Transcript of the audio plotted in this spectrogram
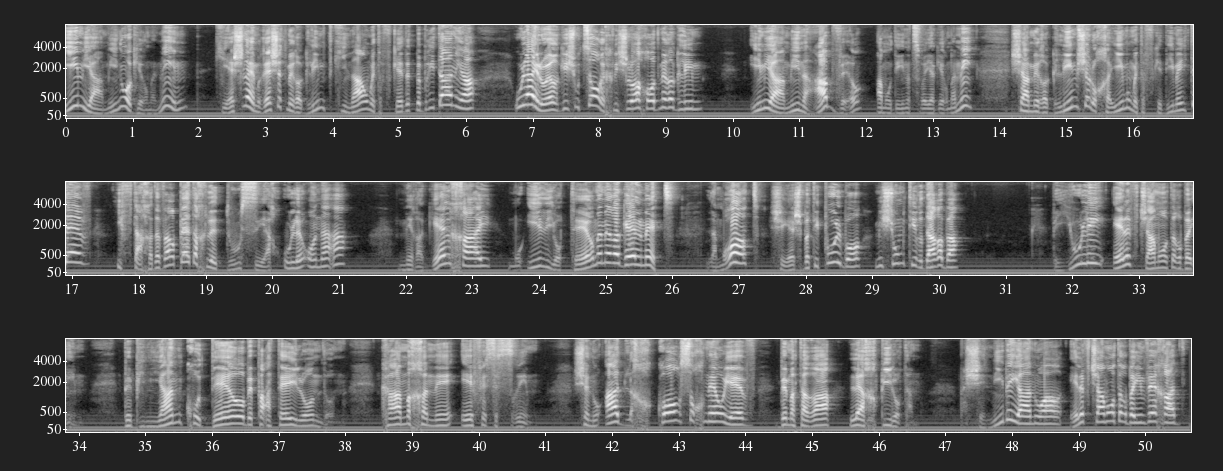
אם יאמינו הגרמנים, כי יש להם רשת מרגלים תקינה ומתפקדת בבריטניה, אולי לא ירגישו צורך לשלוח עוד מרגלים. אם יאמין האבבר, המודיעין הצבאי הגרמני, שהמרגלים שלו חיים ומתפקדים היטב, יפתח הדבר פתח לדו-שיח ולהונאה. מרגל חי מועיל יותר ממרגל מת, למרות שיש בטיפול בו משום טרדה רבה. ביולי 1940, בבניין קודר בפאתי לונדון, קם מחנה 020, שנועד לחקור סוכני אויב במטרה להכפיל אותם. בשני בינואר 1941,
